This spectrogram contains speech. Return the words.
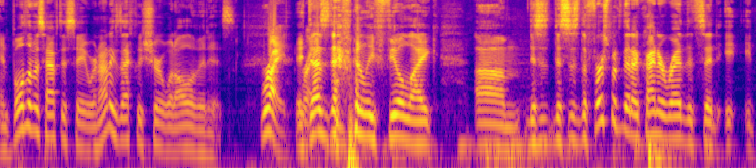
and both of us have to say we're not exactly sure what all of it is. Right. It right. does definitely feel like um, this is this is the first book that I've kind of read that said it, it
